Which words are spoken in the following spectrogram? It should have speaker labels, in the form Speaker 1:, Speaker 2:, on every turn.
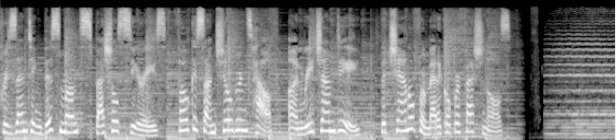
Speaker 1: presenting this month's special series, Focus on Children's Health on ReachMD, the channel for medical professionals.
